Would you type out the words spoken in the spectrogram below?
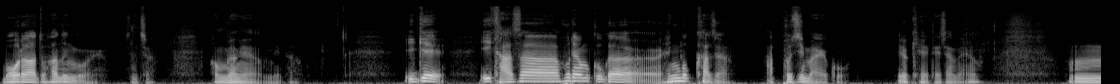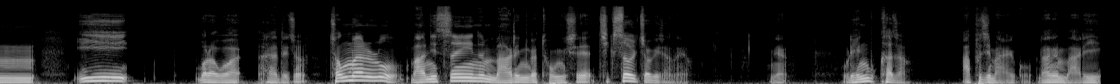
뭐라도 하는 거예요. 진짜. 건강해야 합니다. 이게 이 가사 후렴구가 행복하자, 아프지 말고 이렇게 되잖아요. 음, 이 뭐라고 해야 되죠? 정말로 많이 쓰이는 말임과 동시에 직설적이잖아요. 그냥 우리 행복하자, 아프지 말고 라는 말이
